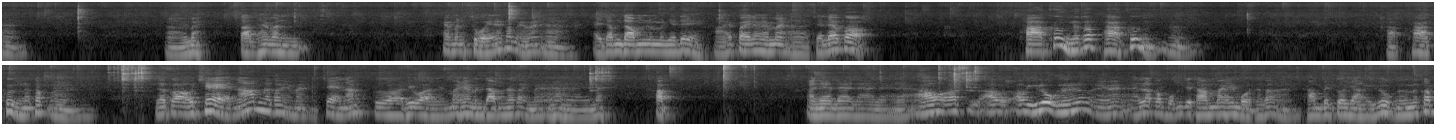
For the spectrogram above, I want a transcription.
อ่าอ่าเห็นไหมตัดให้มัน ให้มันสวยนะครับเห็นไหมอ่าไอ้ดำๆนี่มันจะได้ หายไปแล้วเห็นไหมอ่าเสร็จแล้วก็ผ่าครึ่งนะครับผ่าครึ่งอืมครับผ่าครึ่งนะครับอ่าแล้วก็เอาแช่น้ำนะครับเห็นไหมแช่น้ำเกลือที่ว่าไม่ให้มันดำนะครับเห็นไหมอ่าเห็นไหมครับ อันนี้นี่ยเนี่ยเนี่ยเอาเอาเอาเอาอีกลูกหนึ่งนะเห็นไหมแล้วก็ผมจะทำมาให้หมดนะครับอ่าทำเป็นตัวอย่างอีกลูกหนึ่งนะครับ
